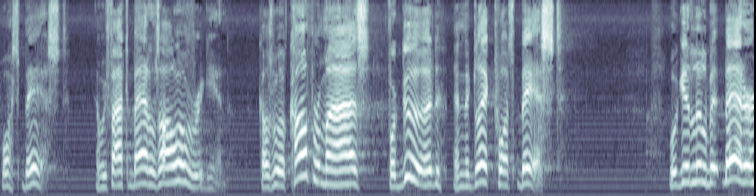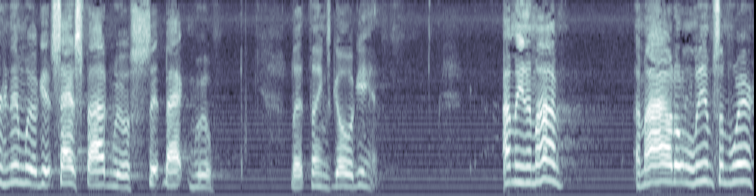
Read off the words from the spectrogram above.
what's best. And we fight the battles all over again because we'll compromise for good and neglect what's best. We'll get a little bit better, and then we'll get satisfied and we'll sit back and we'll let things go again. I mean, am I Am I out on a limb somewhere?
